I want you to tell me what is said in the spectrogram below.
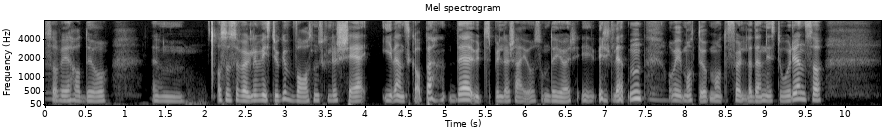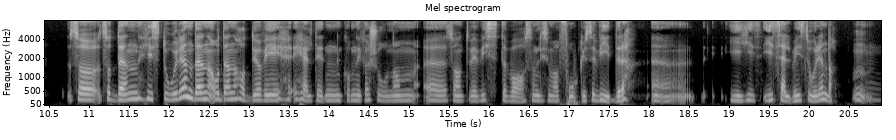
Så vi hadde jo um, og så selvfølgelig visste jo ikke hva som skulle skje i vennskapet. Det utspiller seg jo som det gjør i virkeligheten, mm. og vi måtte jo på en måte følge den historien. Så, så, så den historien, den, og den hadde jo vi hele tiden kommunikasjon om, uh, sånn at vi visste hva som liksom var fokuset videre uh, i, i, selve historien, da. Mm.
